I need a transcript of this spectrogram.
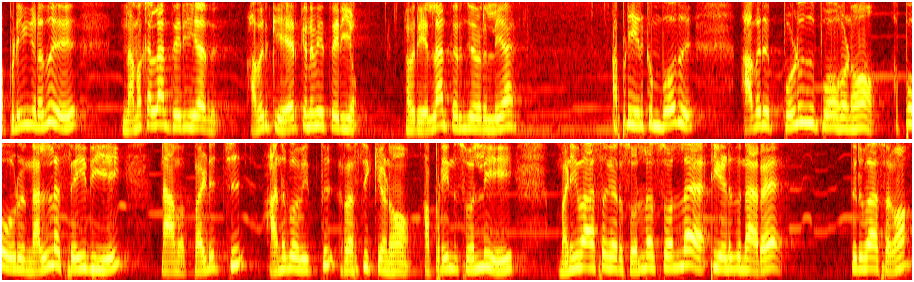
அப்படிங்கிறது நமக்கெல்லாம் தெரியாது. அவருக்கு ஏற்கனவே தெரியும். அவர் எல்லாம் தெரிஞ்சவர் இல்லையா? அப்படி இருக்கும்போது அவர் பொழுது போகணும். அப்போ ஒரு நல்ல செய்தியை நாம் படித்து அனுபவித்து ரசிக்கணும் அப்படின்னு சொல்லி மணிவாசகர் சொல்ல சொல்ல எழுதினார திருவாசகம்.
